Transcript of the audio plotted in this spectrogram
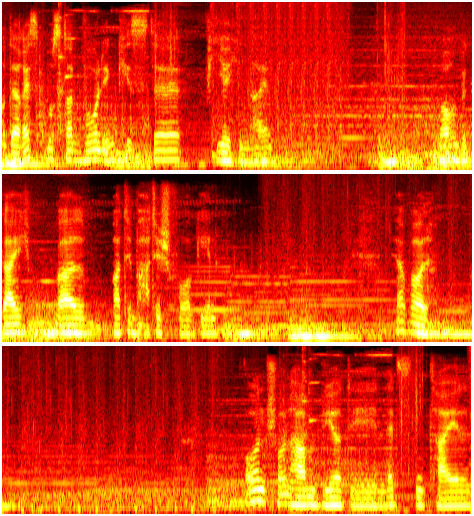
Und der Rest muss dann wohl in Kiste 4 hinein. Brauchen wir gleich mal mathematisch vorgehen. Jawohl. Und schon haben wir den letzten Teil,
